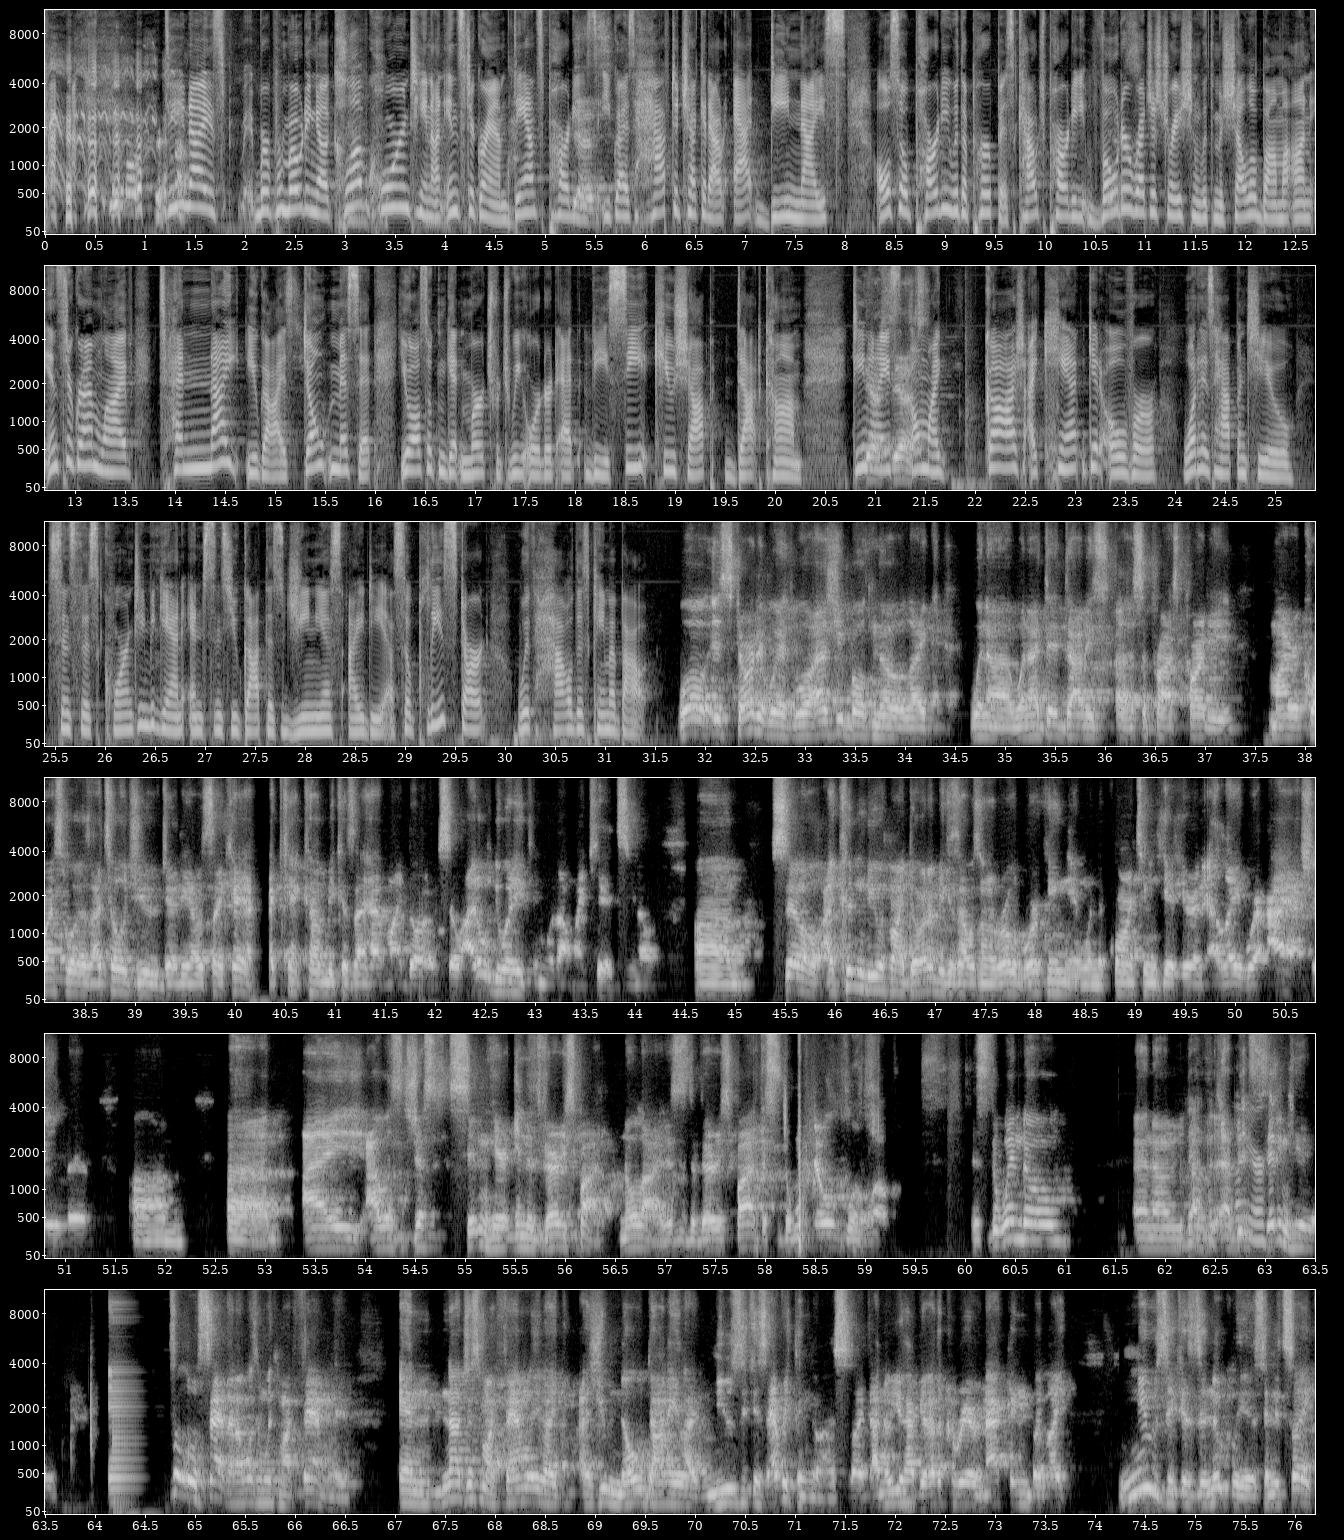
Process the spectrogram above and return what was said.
D Nice, we're promoting a club quarantine on Instagram, dance parties. Yes. You guys have to check it out at D Nice. Also, Party with a Purpose, couch party, voter registration with Michelle Obama on Instagram Live tonight, you guys. Don't miss it. You also can get merch, which we ordered at thecqshop.com. D Nice, yes. oh my gosh, I can't get over what has happened to you since this quarantine began and since you got this genius idea. So please start with how this came about. Well, it started with well, as you both know, like when uh, when I did Donnie's uh, surprise party, my request was I told you, Jenny, I was like, hey, I can't come because I have my daughter, so I don't do anything without my kids, you know. Um, so I couldn't be with my daughter because I was on the road working, and when the quarantine hit here in LA, where I actually live, um, um, I I was just sitting here in this very spot. No lie, this is the very spot. This is the window. Whoa, whoa. This is the window, and um, I've, I've been sitting here. And it's a little sad that I wasn't with my family, and not just my family. Like as you know, Donnie, like music is everything to us. Like I know you have your other career in acting, but like music is the nucleus, and it's like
